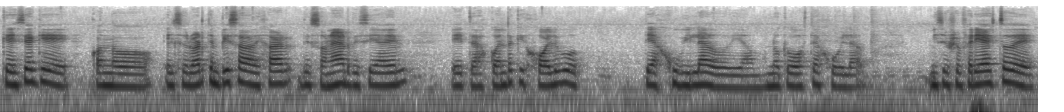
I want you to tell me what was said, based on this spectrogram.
que decía que cuando el celular te empieza a dejar de sonar, decía él, eh, te das cuenta que Hollywood te ha jubilado, digamos, no que vos te has jubilado. Y se refería a esto de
